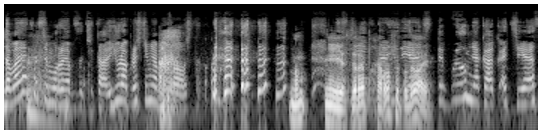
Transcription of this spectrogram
Давай я хоть ему рэп зачитаю. Юра, прости меня, пожалуйста. Ну, не, если рэп хороший, то давай. Ты был мне как отец.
